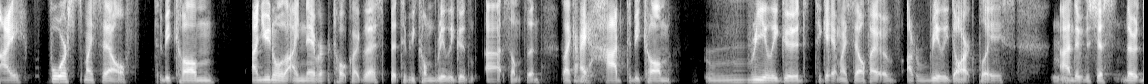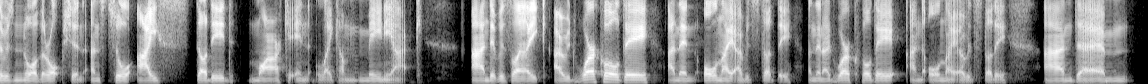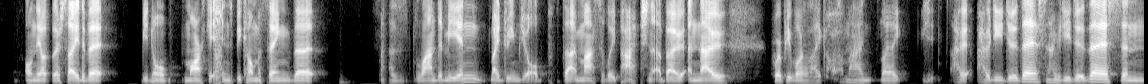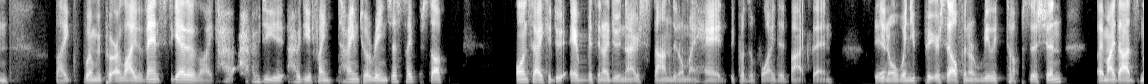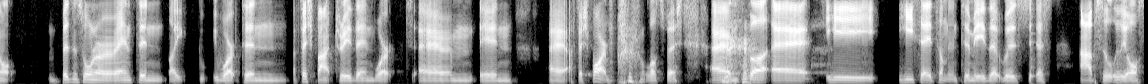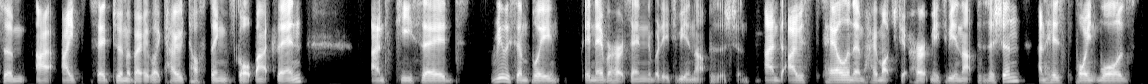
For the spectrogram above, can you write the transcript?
I forced myself to become, and you know that I never talk like this, but to become really good at something. Like I had to become really good to get myself out of a really dark place. Mm-hmm. And it was just there, there was no other option. And so I studied marketing like a maniac. And it was like I would work all day and then all night I would study. And then I'd work all day and all night I would study. And um, on the other side of it, you know, marketing's become a thing that has landed me in my dream job that I'm massively passionate about. And now where people are like, oh man, like how, how do you do this and how do you do this and like when we put our live events together like how, how do you how do you find time to arrange this type of stuff honestly i could do everything i do now standing on my head because of what i did back then yeah. you know when you put yourself in a really tough position like my dad's not business owner or anything like he worked in a fish factory then worked um, in uh, a fish farm loves fish um, but uh, he he said something to me that was just absolutely awesome. I, I said to him about like how tough things got back then. And he said, really simply, it never hurts anybody to be in that position. And I was telling him how much it hurt me to be in that position. And his point was,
